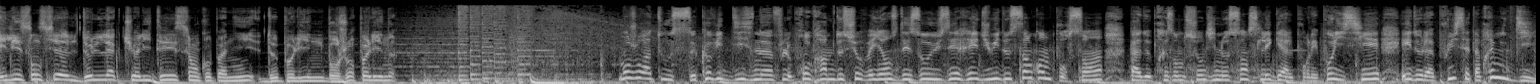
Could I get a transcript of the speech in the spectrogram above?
Et l'essentiel de l'actualité, c'est en compagnie de Pauline. Bonjour Pauline. Bonjour à tous. Covid-19, le programme de surveillance des eaux usées réduit de 50%. Pas de présomption d'innocence légale pour les policiers et de la pluie cet après-midi.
